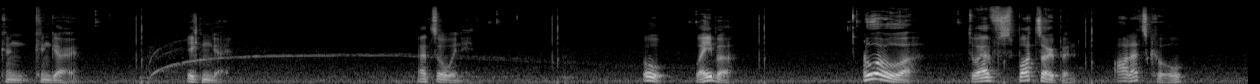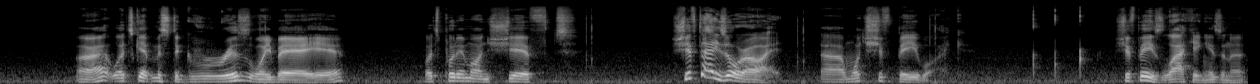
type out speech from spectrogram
can, can go. He can go. That's all we need. Oh, labor. Oh, do I have spots open? Oh, that's cool. Alright, let's get Mr. Grizzly Bear here. Let's put him on shift. Shift A is alright. Um, what's shift B like? Shift B is lacking, isn't it?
